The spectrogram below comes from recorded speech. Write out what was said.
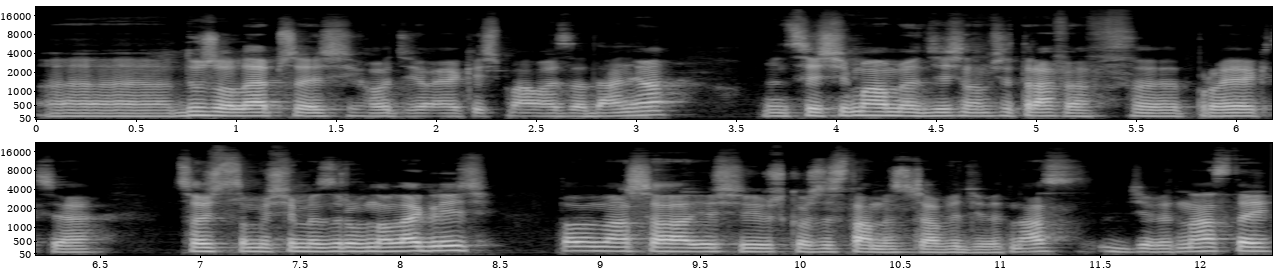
e, dużo lepsze, jeśli chodzi o jakieś małe zadania. Więc jeśli mamy, gdzieś nam się trafia w e, projekcie coś, co musimy zrównoleglić, to nasza, jeśli już korzystamy z Java 19, 19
